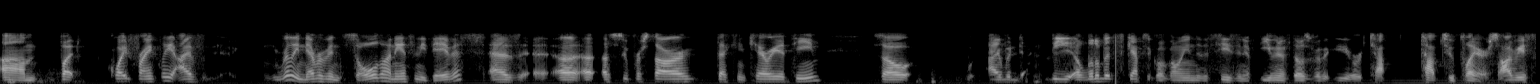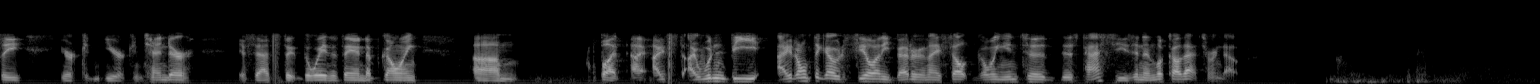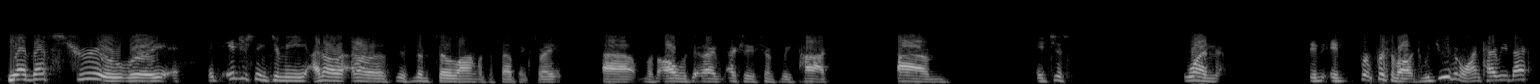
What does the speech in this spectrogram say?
Um, but quite frankly, I've really never been sold on Anthony Davis as a, a, a superstar that can carry a team. So I would be a little bit skeptical going into the season, if even if those were your top top two players. Obviously, you're you're a contender if that's the, the way that they end up going. Um, but I, I I wouldn't be. I don't think I would feel any better than I felt going into this past season, and look how that turned out. Yeah, that's true, Rury. It's interesting to me. I don't, I don't know. If it's been so long with the Celtics, right? Uh, with all with uh, actually since we talked, um, it just one. It, it first of all, would you even want Kyrie back?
